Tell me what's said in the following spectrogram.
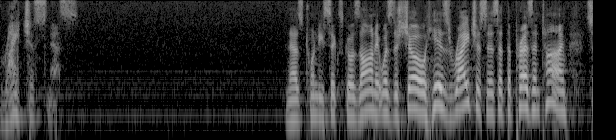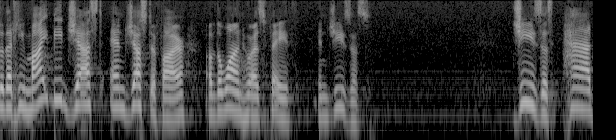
righteousness. And as 26 goes on, it was to show his righteousness at the present time, so that he might be just and justifier of the one who has faith in Jesus. Jesus had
